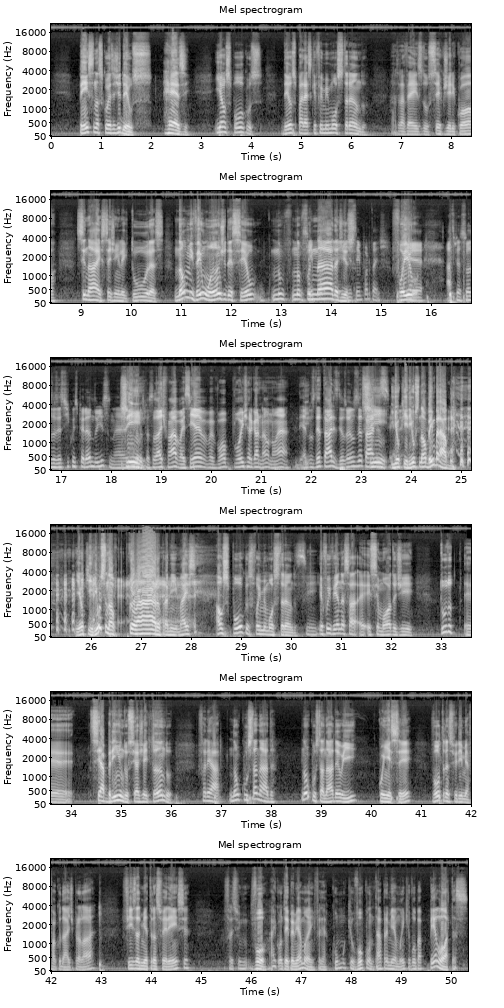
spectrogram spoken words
Pense nas coisas de Deus. Reze. E aos poucos, Deus parece que foi me mostrando, através do cerco Jericó, sinais, seja em leituras. Não me veio um anjo, desceu, não, não Isso foi é nada Isso disso. é importante. Foi eu- As pessoas às vezes ficam esperando isso, né? Sim. As pessoas acham, ah, vai ser, vou, vou enxergar. Não, não é. É nos detalhes, Deus vai nos detalhes. Sim, É- e eu queria um sinal bem brabo. e eu queria um sinal claro para mim, mas aos poucos foi me mostrando. Sim. Eu fui vendo essa, esse modo de tudo é, se abrindo, se ajeitando. Falei, ah, não custa nada. Não custa nada eu ir conhecer, vou transferir minha faculdade para lá, fiz a minha transferência. Falei assim, vou. Aí contei para minha mãe. Falei, ah, como que eu vou contar para minha mãe que eu vou para Pelotas?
